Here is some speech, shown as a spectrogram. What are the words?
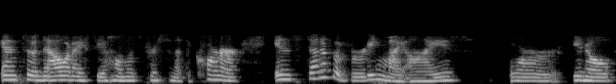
And so now when I see a homeless person at the corner, instead of averting my eyes or you know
